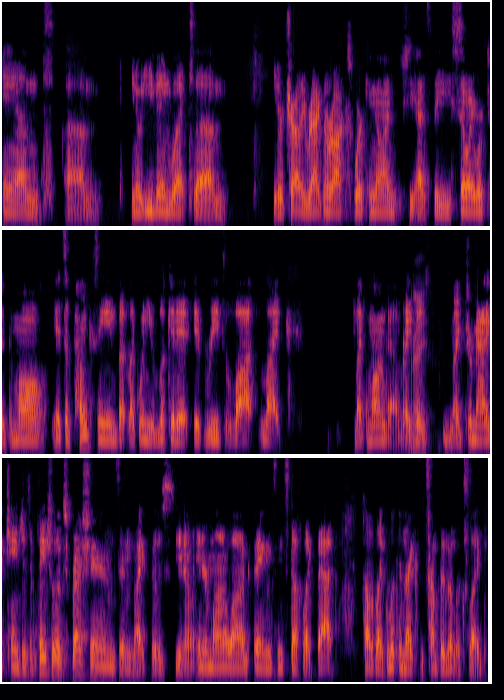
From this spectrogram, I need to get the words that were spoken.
and um, you know even what um, you know Charlie Ragnarok's working on. She has the so I worked at the mall. It's a punk scene, but like when you look at it, it reads a lot like like manga, right? Right. Those like dramatic changes in facial expressions and like those you know inner monologue things and stuff like that. So I was like looking like something that looks like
